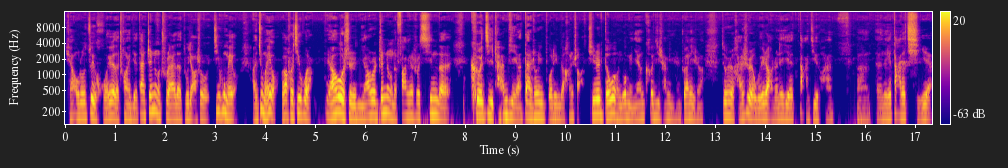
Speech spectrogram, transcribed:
全欧洲最活跃的创业界，但真正出来的独角兽几乎没有啊，就没有，不要说几乎了。然后是你要说真正的发明说新的科技产品啊，诞生于柏林的很少。其实德国很多每年科技产品上、专利上，就是还是围绕着那些大集团，啊呃那些大的企业，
